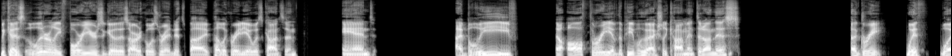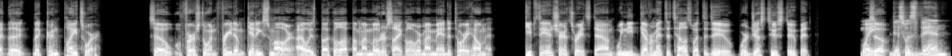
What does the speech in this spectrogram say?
because literally four years ago, this article was written. It's by Public Radio Wisconsin, and I believe uh, all three of the people who actually commented on this agree with what the the complaints were. So, first one, freedom, getting smaller. I always buckle up on my motorcycle wear my mandatory helmet. Keeps the insurance rates down. We need government to tell us what to do. We're just too stupid. Wait, So- this was then?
